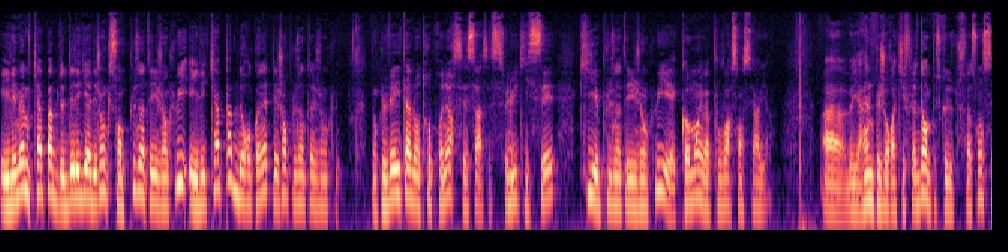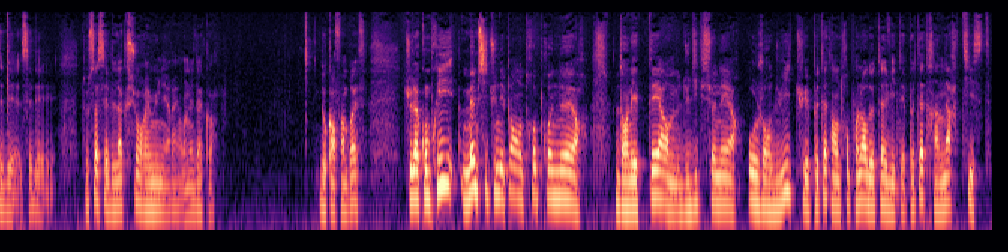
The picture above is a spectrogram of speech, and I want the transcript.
Et il est même capable de déléguer à des gens qui sont plus intelligents que lui, et il est capable de reconnaître les gens plus intelligents que lui. Donc le véritable entrepreneur, c'est ça, c'est celui qui sait qui est plus intelligent que lui et comment il va pouvoir s'en servir. Il euh, n'y a rien de péjoratif là-dedans, puisque de toute façon, c'est des, tout ça, c'est de l'action rémunérée, on est d'accord. Donc enfin bref, tu l'as compris, même si tu n'es pas entrepreneur dans les termes du dictionnaire aujourd'hui, tu es peut-être un entrepreneur de ta vie, tu es peut-être un artiste,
